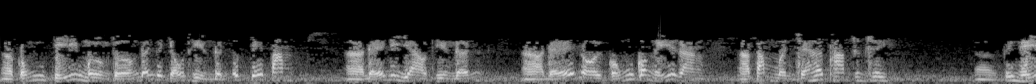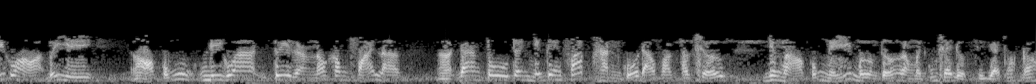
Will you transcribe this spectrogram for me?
à, cũng chỉ mường tượng đến cái chỗ thiền định ức chế tâm à, để đi vào thiền định à, để rồi cũng có nghĩ rằng à, tâm mình sẽ hết tham sân si. À, cái nghĩ của họ bởi vì họ cũng đi qua tuy rằng nó không phải là à, đang tu trên những cái pháp hành của đạo Phật thật sự nhưng mà họ cũng nghĩ mường tượng rằng mình cũng sẽ được sự giải thoát đó.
